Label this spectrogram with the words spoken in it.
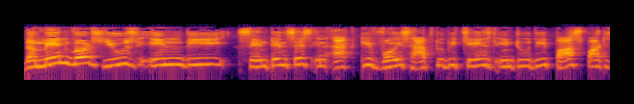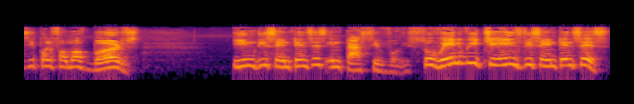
the main words use in sentences in active voice have to be change in the past participle form of words in sentences in passive voice so when we change the sentences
